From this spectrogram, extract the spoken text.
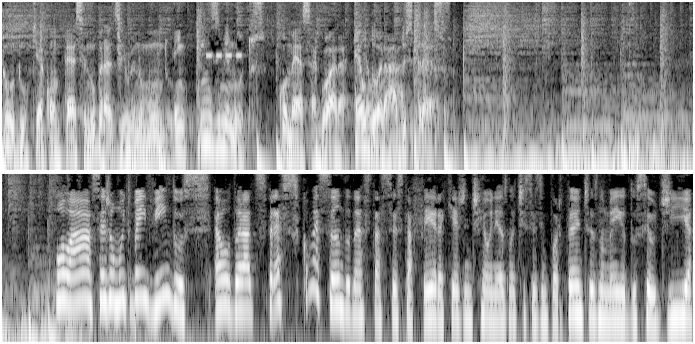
Tudo o que acontece no Brasil e no mundo em 15 minutos. Começa agora Eldorado Expresso. Olá, sejam muito bem-vindos. É o Dourado Expresso, começando nesta sexta-feira, que a gente reúne as notícias importantes no meio do seu dia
